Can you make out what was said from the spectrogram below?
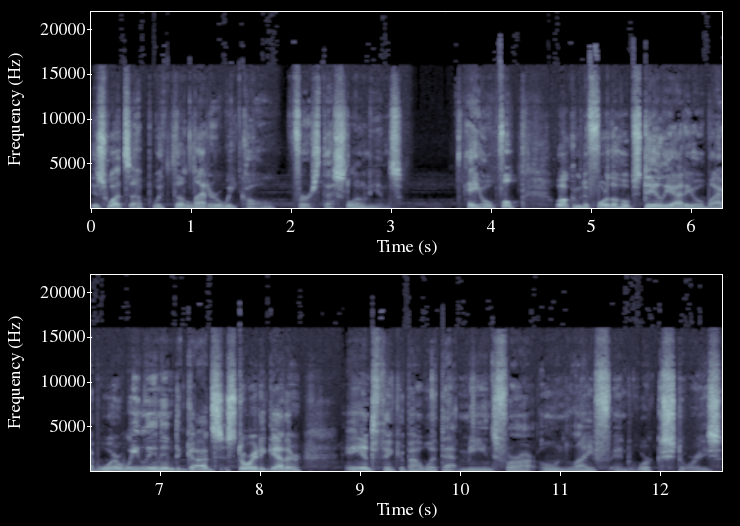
is what's up with the letter we call First Thessalonians. Hey, hopeful. Welcome to For the Hope's Daily Audio Bible, where we lean into God's story together and think about what that means for our own life and work stories.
